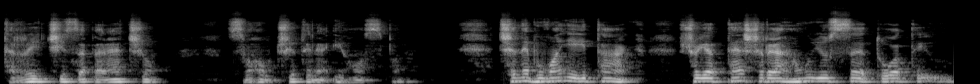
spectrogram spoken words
тричі заперечив свого вчителя і Господа. Чи не буває і так, що я теж реагую ситуативно,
